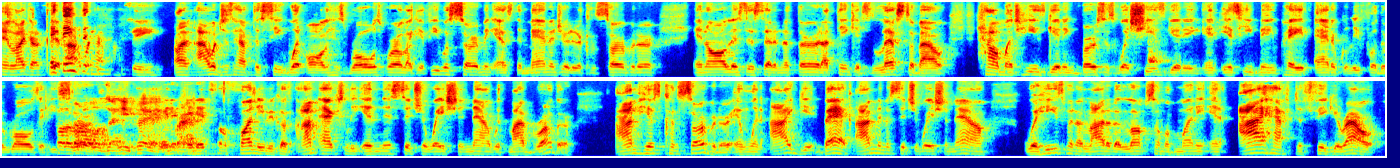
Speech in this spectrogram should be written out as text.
And like I said, I, I would that- have to see. I, I, would just have to see what all his roles were. Like if he was serving as the manager, to the conservator, and all this, this, that, and the third. I think it's less about how much he's getting versus what she's getting, and is he being paid adequately for the roles that he for the roles that he paid. And, right. and it's so funny because I'm actually in this situation now with my brother. I'm his conservator, and when I get back, I'm in a situation now where he's been allotted a lump sum of money, and I have to figure out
